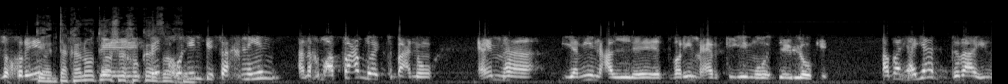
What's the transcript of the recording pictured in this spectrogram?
זוכרים? כן, תקנות יו"ש אה, וחוק האזרחות. בית חולים בסכנין, אנחנו אף פעם לא הצבענו עם הימין על אה, דברים ערכיים או אידיאולוגיים, אבל היה drive,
